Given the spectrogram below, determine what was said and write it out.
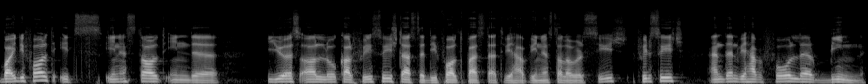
By default, it's installed in the USR local free switch. That's the default path that we have installed over switch, free switch. And then we have a folder bin.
